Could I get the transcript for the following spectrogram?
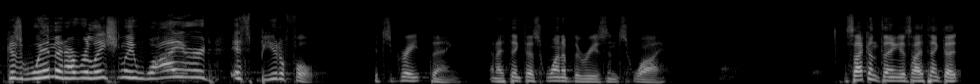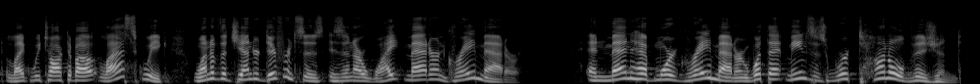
Because women are relationally wired. It's beautiful. It's a great thing. And I think that's one of the reasons why. The second thing is, I think that, like we talked about last week, one of the gender differences is in our white matter and gray matter. And men have more gray matter. And what that means is we're tunnel visioned.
